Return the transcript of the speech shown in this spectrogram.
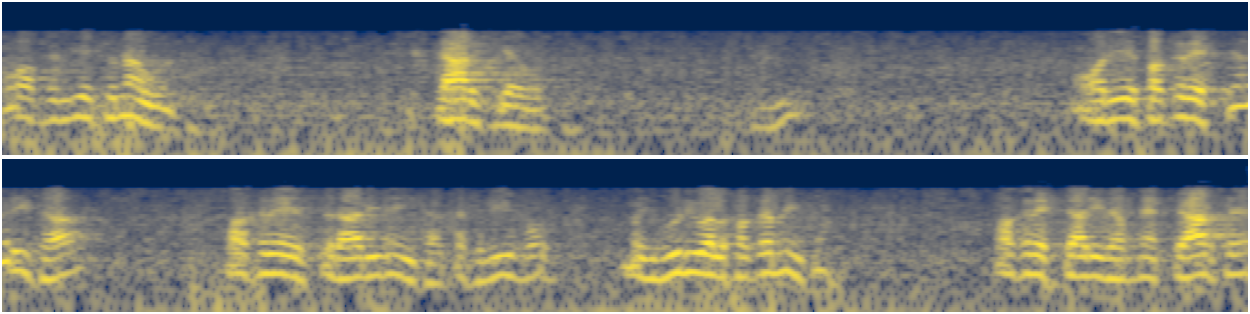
کو اپنے لیے چنا ہوا تھا۔ اختیار کیا ہوا تھا۔ اور یہ فقر اختیاری تھا۔ فقر اختیاری نہیں تھا، تکلیف اور مجبوری والا فقر نہیں تھا۔ فقر اختیاری اپنے اختیار سے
